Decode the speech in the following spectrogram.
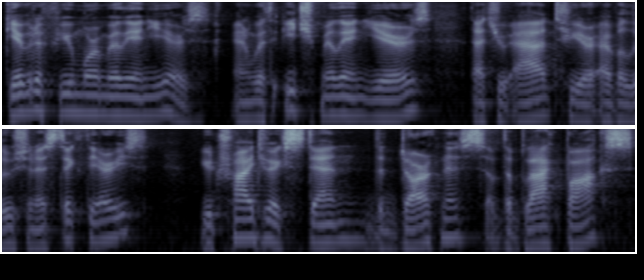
give it a few more million years. And with each million years that you add to your evolutionistic theories, you try to extend the darkness of the black box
